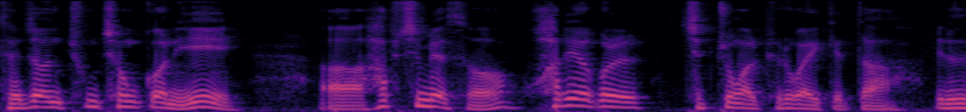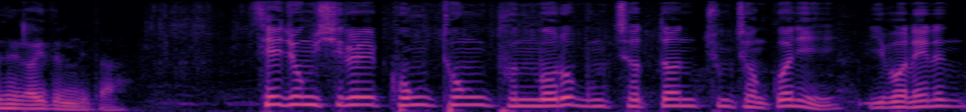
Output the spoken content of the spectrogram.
대전 충청권이 아, 합심해서 화력을 집중할 필요가 있겠다 이런 생각이 듭니다. 세종시를 공통 분모로 뭉쳤던 충청권이 이번에는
